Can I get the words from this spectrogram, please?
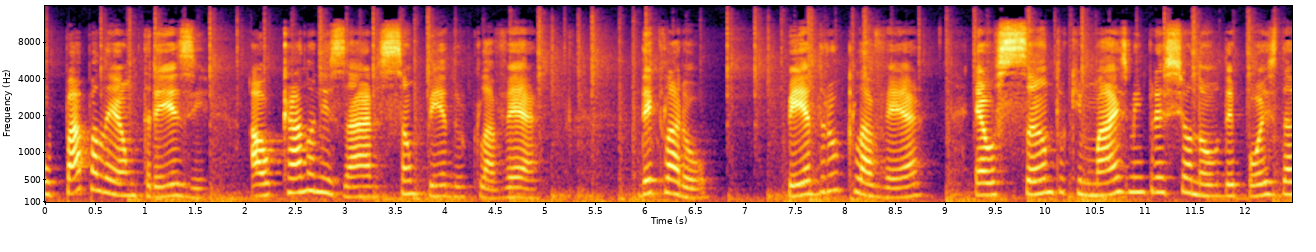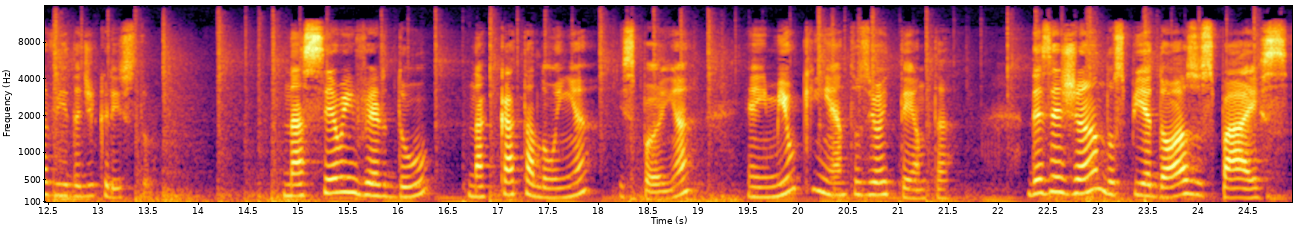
O Papa Leão XIII, ao canonizar São Pedro Claver, declarou: Pedro Claver é o santo que mais me impressionou depois da vida de Cristo. Nasceu em Verdú, na Catalunha, Espanha, em 1580. Desejando os piedosos pais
